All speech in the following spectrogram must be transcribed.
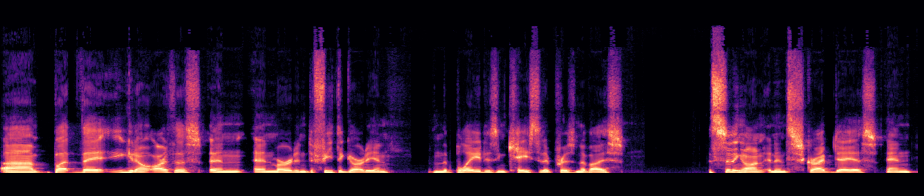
Um, but they, you know, Arthas and and Muradin defeat the Guardian, and the blade is encased in a prison of ice. It's sitting on an inscribed dais, and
